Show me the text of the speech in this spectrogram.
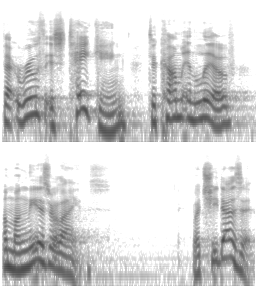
that Ruth is taking to come and live among the Israelites. But she does it.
